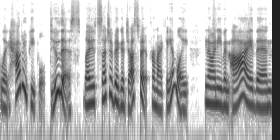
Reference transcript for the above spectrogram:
like how do people do this? Like it's such a big adjustment for my family, you know. And even I then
